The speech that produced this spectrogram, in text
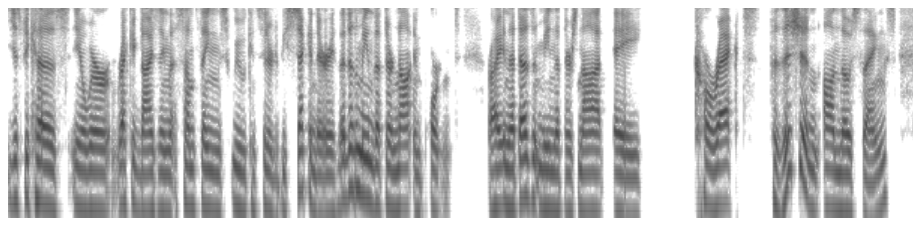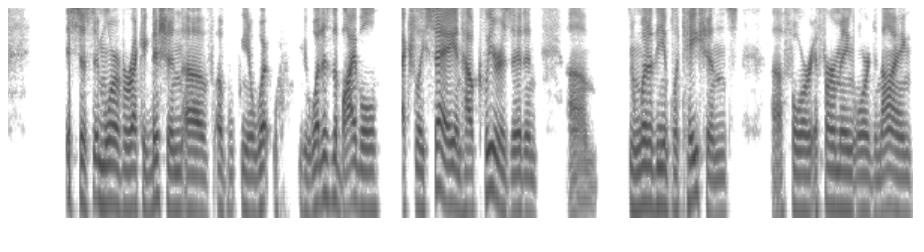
just because you know we're recognizing that some things we would consider to be secondary, that doesn't mean that they're not important, right? And that doesn't mean that there's not a correct position on those things. It's just more of a recognition of of you know what what does the Bible actually say and how clear is it and um, and what are the implications uh, for affirming or denying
